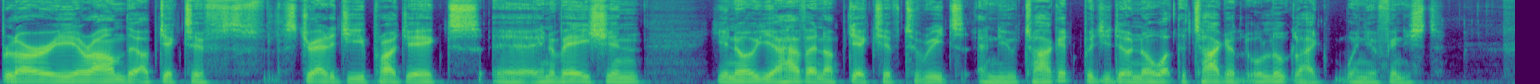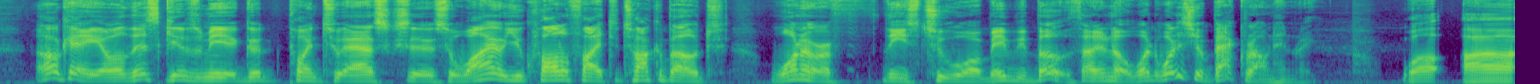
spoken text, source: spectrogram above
blurry around the objectives, strategy projects, uh, innovation. You know, you have an objective to reach a new target, but you don't know what the target will look like when you're finished. Okay, well, this gives me a good point to ask. Uh, so, why are you qualified to talk about one of these two, or maybe both? I don't know. What What is your background, Henrik? Well, uh,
